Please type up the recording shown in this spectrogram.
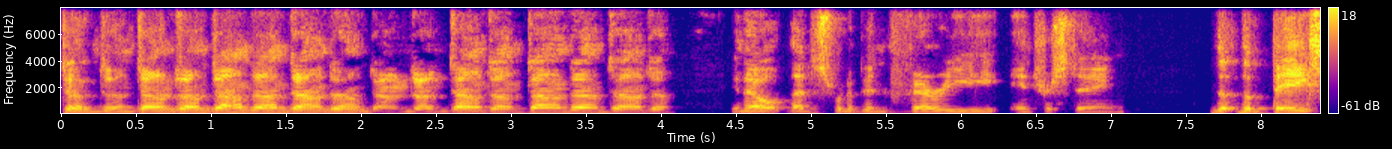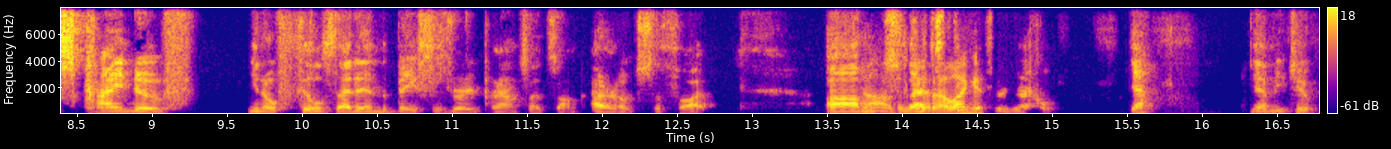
Dun dun dun dun dun dun dun dun dun dun dun dun dun dun dun dun. You know, that just would have been very interesting. The the bass kind of, you know, fills that in. The bass is very pronounced that song. I don't know, just a thought. Um, no, so that's I like it. Yeah. Yeah, me too.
